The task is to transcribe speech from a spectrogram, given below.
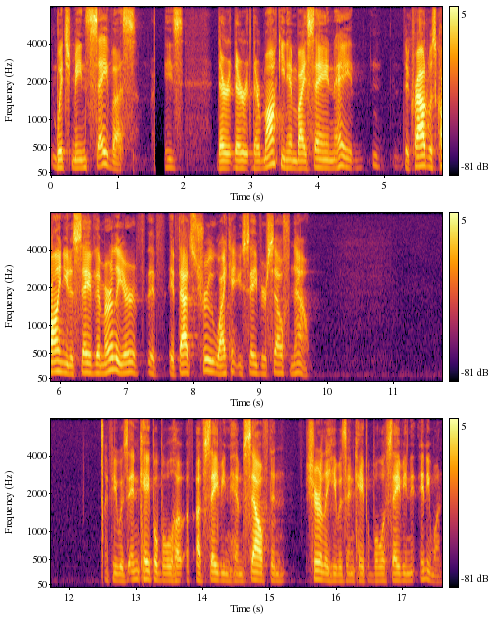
which means save us. He's, they're, they're, they're mocking him by saying, hey, the crowd was calling you to save them earlier. If, if, if that's true, why can't you save yourself now? If he was incapable of, of saving himself, then surely he was incapable of saving anyone.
